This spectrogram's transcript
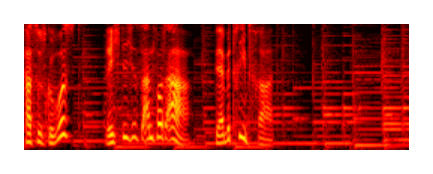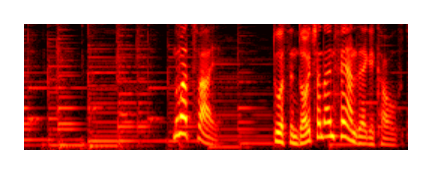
Hast du es gewusst? Richtig ist Antwort A, der Betriebsrat. Nummer 2. Du hast in Deutschland einen Fernseher gekauft.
